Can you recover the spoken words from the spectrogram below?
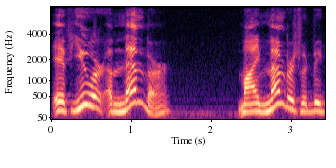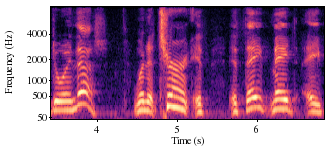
if you were a member, my members would be doing this. When it turned, if if they made a,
